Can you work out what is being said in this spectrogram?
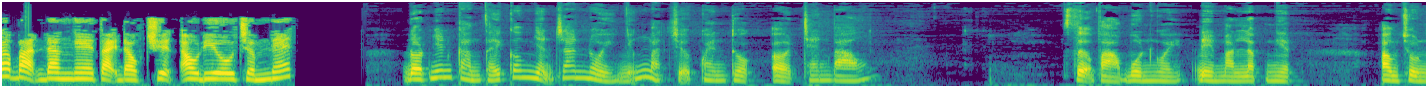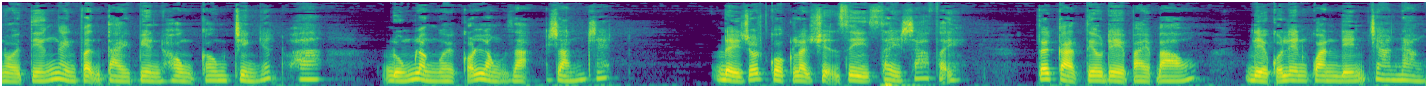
Các bạn đang nghe tại đọc chuyện audio.net Đột nhiên cảm thấy công nhận ra nổi những mặt chữ quen thuộc ở trên báo. Dựa vào buôn người để mà lập nghiệp, ông chủ nổi tiếng ngành vận tải biển Hồng Kông Trình Nhất Hoa đúng là người có lòng dạ rắn rết. Để rốt cuộc là chuyện gì xảy ra vậy? Tất cả tiêu đề bài báo đều có liên quan đến cha nàng.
